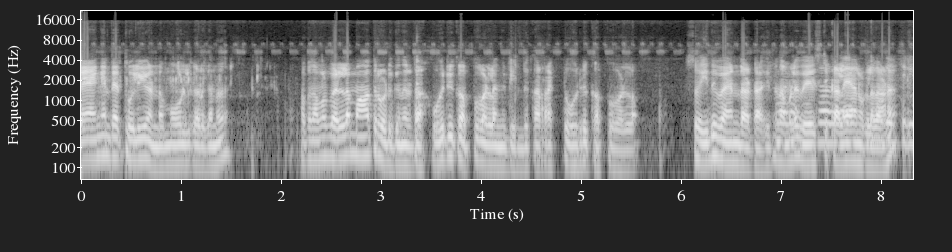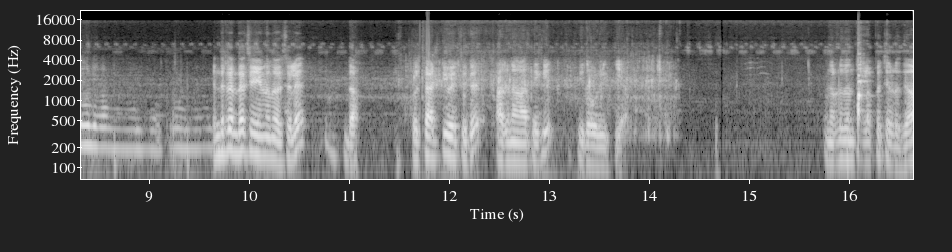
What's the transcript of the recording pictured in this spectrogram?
വേങ്ങന്റെ തൊലിയുണ്ട് മുകളിൽ കിടക്കുന്നത്. അപ്പോൾ നമ്മൾ വെള്ളം മാത്രം എടുക്കുന്നു കേട്ടോ. ഒരു കപ്പ് വെള്ളം കിട്ടിയിട്ടുണ്ട്. കറക്റ്റ് ഒരു കപ്പ് വെള്ളം. സോ ഇത് വേണ്ട കേട്ടോ. ഇത് നമ്മൾ വേസ്റ്റ് കളയാനുള്ളതാണ്. എന്നിട്ട് എന്താ ചെയ്യണമെന്ന് വെച്ചാൽ ഇതാ ഒരു ചട്ടി വെച്ചിട്ട് അതിനകത്തേക്ക് ഇത് ഒഴിക്കുക. എന്നിട്ട് ഇത് തിളപ്പിച്ചെടുക്കുക.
